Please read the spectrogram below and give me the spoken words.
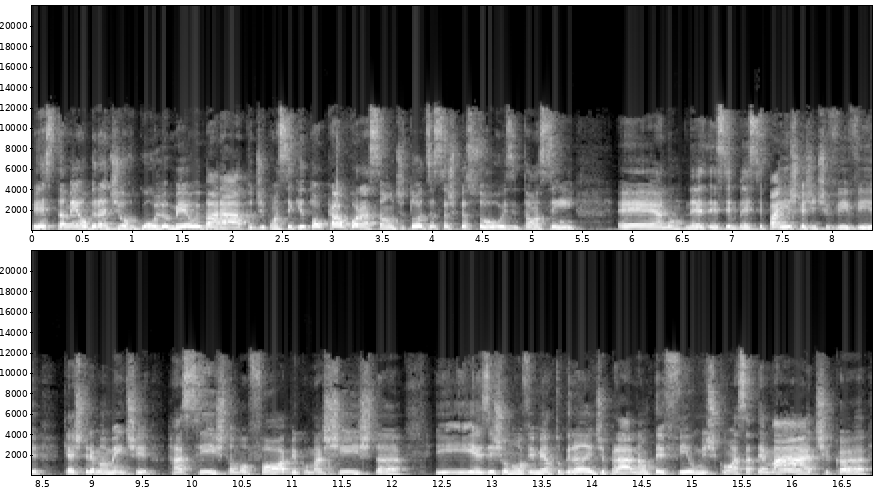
esse também é o grande orgulho meu e barato de conseguir tocar o coração de todas essas pessoas. Então, assim, é, nesse país que a gente vive, que é extremamente racista, homofóbico, machista, e, e existe um movimento grande para não ter filmes com essa temática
